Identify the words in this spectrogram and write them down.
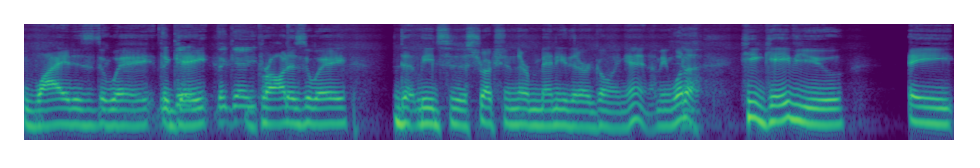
wide is the way, the, gate- gate, the gate. broad is the way that leads to destruction. There are many that are going in. I mean, what Yeah. a he gave you a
